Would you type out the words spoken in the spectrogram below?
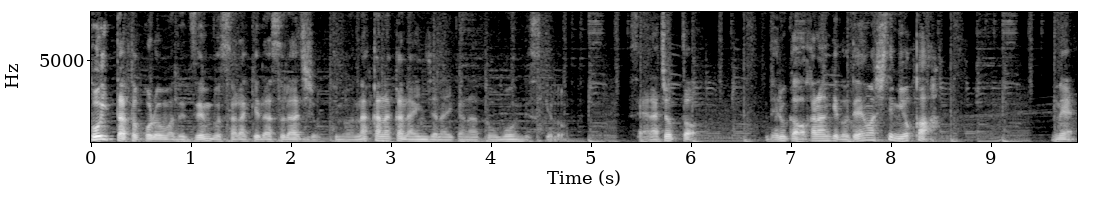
こういったところまで全部さらけ出すラジオっていうのはなかなかないんじゃないかなと思うんですけど。さやなちょっと。出るかわからんけど電話してみようか。ね。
